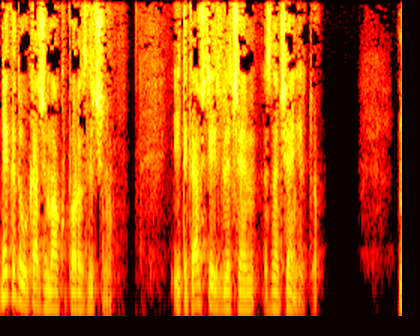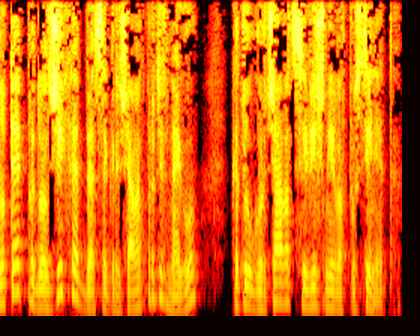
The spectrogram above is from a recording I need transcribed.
Нека да го кажем малко по-различно. И така ще извлечем значението. Но те продължиха да се грешават против него, като огорчават Всевишния в пустинята.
